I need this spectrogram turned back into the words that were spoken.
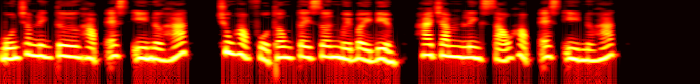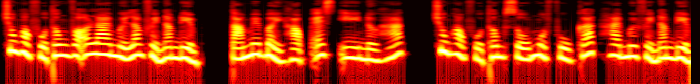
404 học SINH. Trung học phổ thông Tây Sơn 17 điểm, 206 học SINH. Trung học phổ thông Võ Lai 15,5 điểm, 87 học SINH, Trung học phổ thông số 1 Phù Cát 20,5 điểm,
